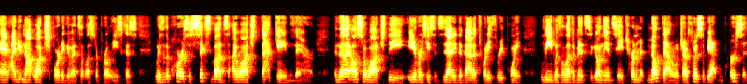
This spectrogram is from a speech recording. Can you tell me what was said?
and I do not watch sporting events at Lustre Pearl East because within the course of six months, I watched that game there. And then I also watched the University of Cincinnati Nevada 23 point lead with 11 minutes to go in the NCAA tournament meltdown, which I was supposed to be at in person.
